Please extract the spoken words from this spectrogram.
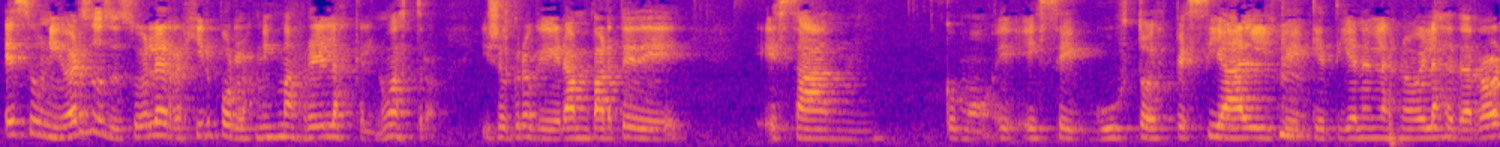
ese universo se suele regir por las mismas reglas que el nuestro. Y yo creo que gran parte de esa, mm, como e- ese gusto especial que, que tienen las novelas de terror,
